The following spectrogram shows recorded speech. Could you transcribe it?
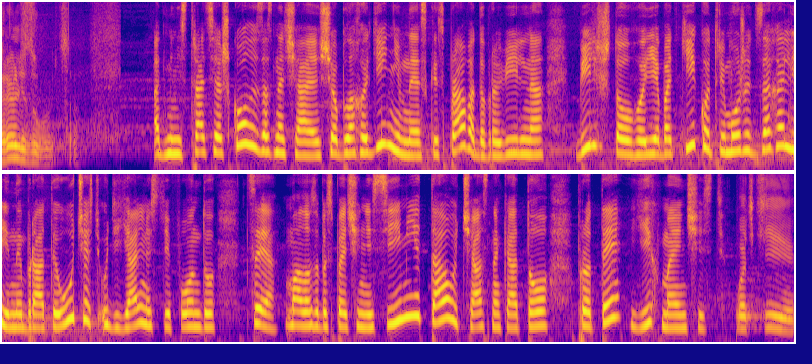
реалізується. Адміністрація школи зазначає, що благодійні внески справа добровільна. Більш того, є батьки, котрі можуть взагалі не брати участь у діяльності фонду. Це малозабезпечені сім'ї та учасники АТО, проте їх меншість. Батьки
